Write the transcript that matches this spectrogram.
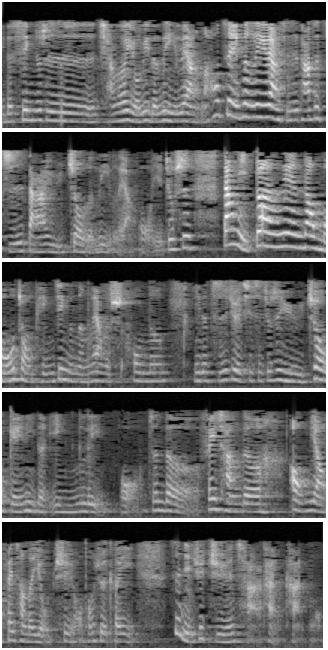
你的心就是强而有力的力量，然后这一份力量其实它是直达宇宙的力量哦，也就是当你锻炼到某种平静的能量的时候呢，你的直觉其实就是宇宙给你的引领哦，真的非常的奥妙，非常的有趣哦，同学可以自己去觉察看看哦。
